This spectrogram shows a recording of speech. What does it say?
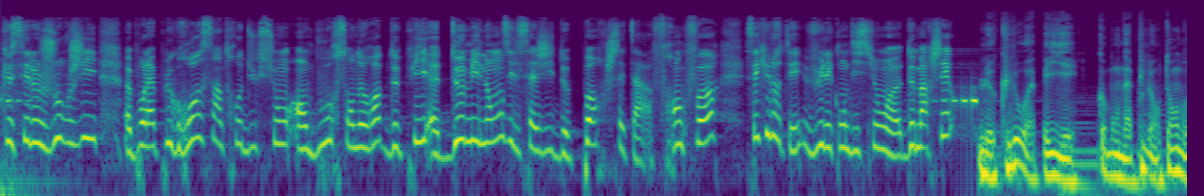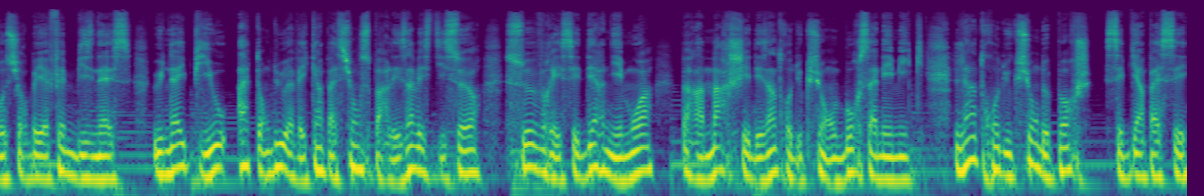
Puisque c'est le jour J euh, pour la plus grosse introduction en bourse en Europe depuis 2011. Euh, Il s'agit de Porsche, c'est à Francfort. C'est culotté vu les conditions euh, de marché. Le culot a payé, comme on a pu l'entendre sur BFM Business. Une IPO attendue avec impatience par les investisseurs, sevrée ces derniers mois par un marché des introductions en bourse anémique. L'introduction de Porsche s'est bien passée,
